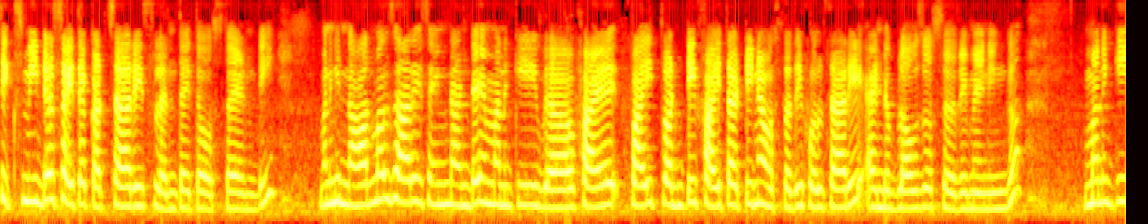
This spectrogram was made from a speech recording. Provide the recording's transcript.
సిక్స్ మీటర్స్ అయితే కట్ శారీస్ లెంత్ అయితే వస్తాయండి. మనకి నార్మల్ శారీస్ ఏంటంటే మనకి ఫైవ్ ఫైవ్ ట్వంటీ ఫైవ్ థర్టీనే వస్తుంది ఫుల్ శారీ అండ్ బ్లౌజ్ వస్తుంది రిమైనింగ్ మనకి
